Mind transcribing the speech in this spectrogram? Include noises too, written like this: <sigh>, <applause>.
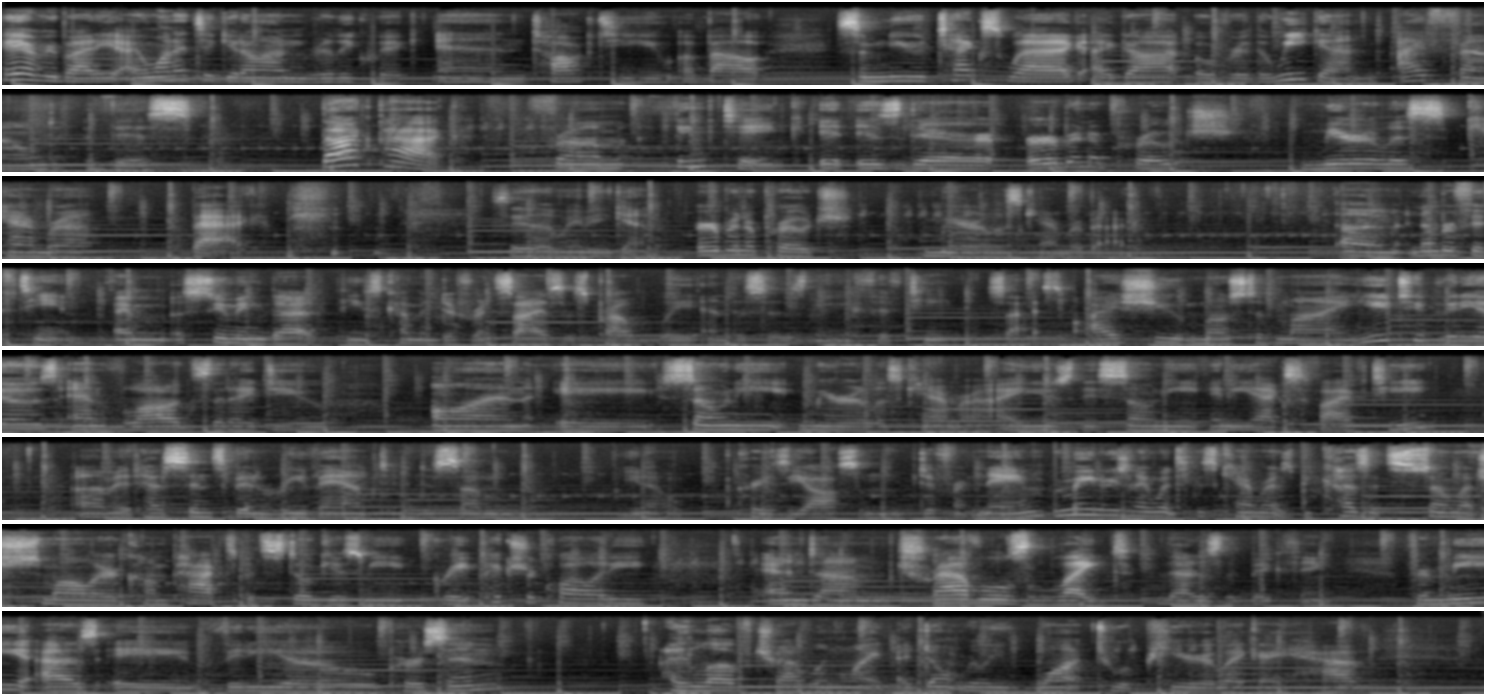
Hey everybody, I wanted to get on really quick and talk to you about some new tech swag I got over the weekend. I found this backpack from Think Tank. It is their Urban Approach mirrorless camera bag. <laughs> Say that with me again. Urban Approach mirrorless camera bag. Um, number 15. I'm assuming that these come in different sizes probably, and this is the 15 size. I shoot most of my YouTube videos and vlogs that I do on a Sony mirrorless camera. I use the Sony NEX 5T. Um, it has since been revamped into some, you know, crazy awesome different name. The main reason I went to this camera is because it's so much smaller, compact, but still gives me great picture quality and um, travels light. That is the big thing. For me, as a video person, I love traveling light. I don't really want to appear like I have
